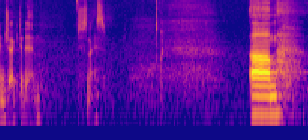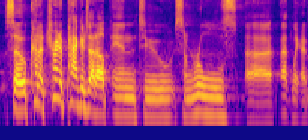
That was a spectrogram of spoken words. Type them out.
injected in, which is nice. Um, so kind of trying to package that up into some rules. Uh, like, I'm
